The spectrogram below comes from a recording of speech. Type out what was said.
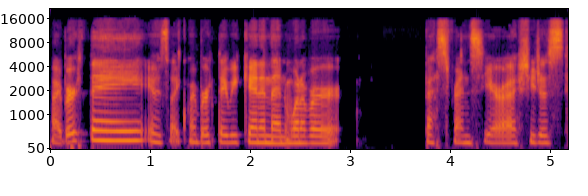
my birthday. It was like my birthday weekend, and then one of our best friends, Sierra, she just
